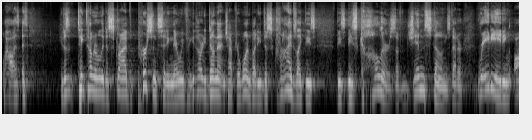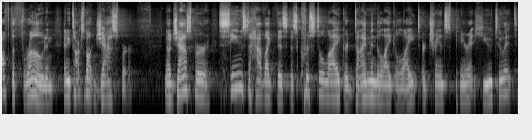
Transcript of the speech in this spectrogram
wow, as, as, he doesn't take time to really describe the person sitting there. We've, he's already done that in chapter one, but he describes like these, these, these colors of gemstones that are radiating off the throne. And, and he talks about jasper. Now, jasper seems to have like this, this crystal like or diamond like light or transparent hue to it.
